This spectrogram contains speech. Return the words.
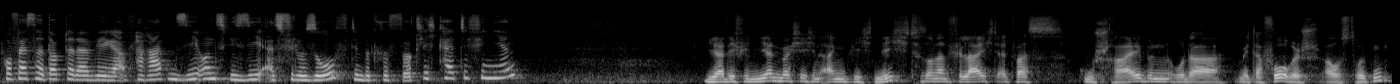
Professor Dr. Da verraten Sie uns, wie Sie als Philosoph den Begriff Wirklichkeit definieren? Ja, definieren möchte ich ihn eigentlich nicht, sondern vielleicht etwas umschreiben oder metaphorisch ausdrücken.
